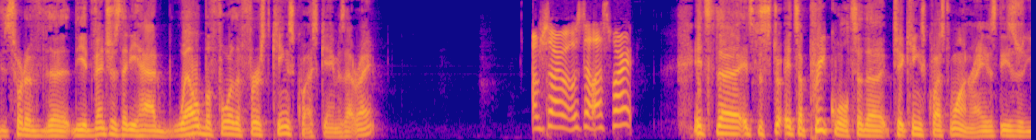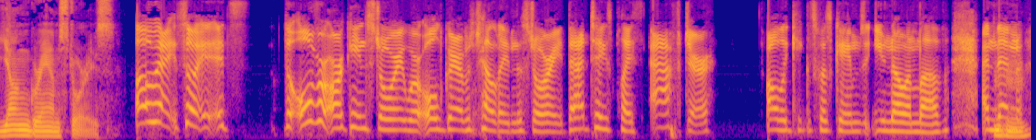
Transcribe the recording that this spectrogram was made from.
sort of the the adventures that he had well before the first King's Quest game. Is that right? I'm sorry what was that last part It's the it's the it's a prequel to the to King's Quest One, right? It's, these are young Graham stories. Oh, right. So it's the overarching story where Old Graham's telling the story. That takes place after all the King's Quest games that you know and love. And then Mhm.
